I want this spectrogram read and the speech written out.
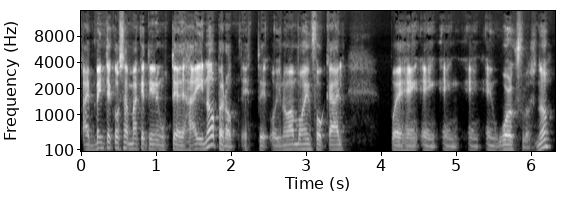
hay 20 cosas más que tienen ustedes ahí, ¿no? Pero este, hoy nos vamos a enfocar, pues, en, en, en, en workflows, ¿no?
